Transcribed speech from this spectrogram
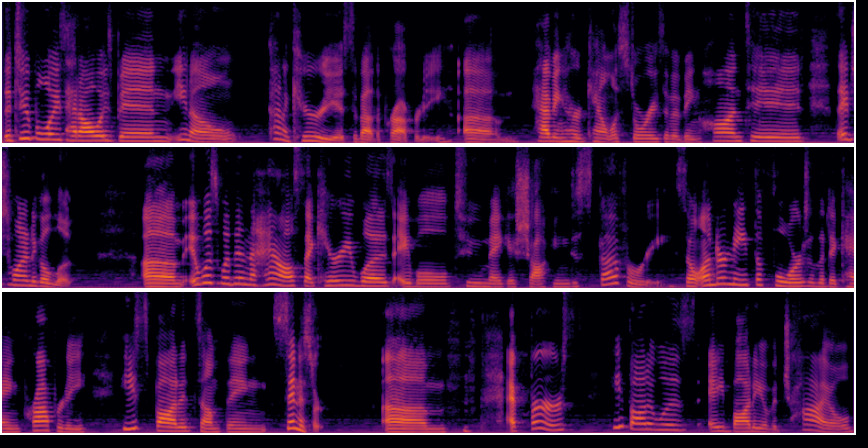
the two boys had always been, you know, kind of curious about the property. Um, having heard countless stories of it being haunted, they just wanted to go look. Um, it was within the house that Kerry was able to make a shocking discovery. So, underneath the floors of the decaying property, he spotted something sinister. Um, at first, he thought it was a body of a child,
